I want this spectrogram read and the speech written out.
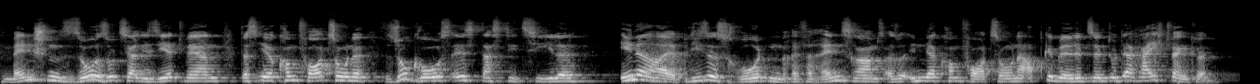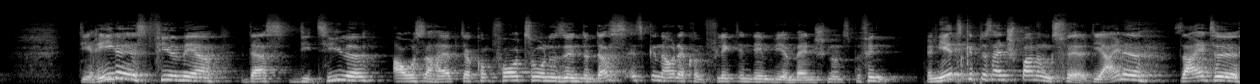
Menschen so sozialisiert werden, dass ihre Komfortzone so groß ist, dass die Ziele innerhalb dieses roten Referenzrahmens, also in der Komfortzone, abgebildet sind und erreicht werden können. Die Regel ist vielmehr, dass die Ziele außerhalb der Komfortzone sind und das ist genau der Konflikt, in dem wir Menschen uns befinden. Denn jetzt gibt es ein Spannungsfeld. Die eine Seite,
